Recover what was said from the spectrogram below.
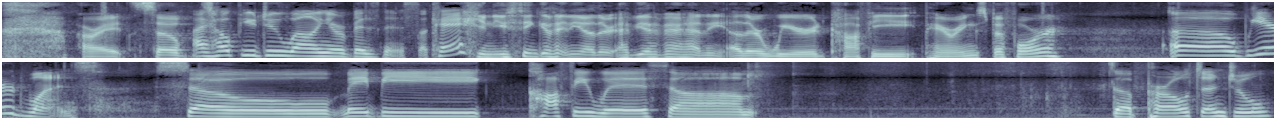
All right. So I hope you do well in your business, okay? Can you think of any other? Have you ever had any other weird coffee pairings before? Uh, weird ones. So maybe coffee with um, the pearl 珍珠.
